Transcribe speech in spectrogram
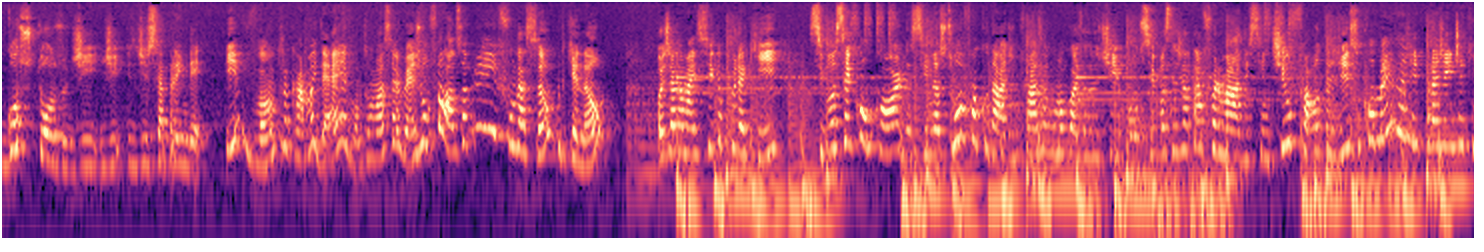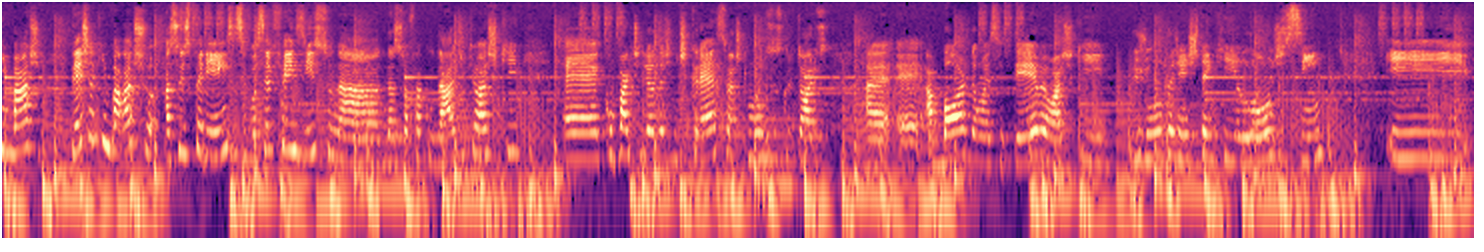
gostoso de, de, de se aprender. E vão trocar uma ideia, vão tomar uma cerveja, vão falar sobre fundação, por que não? Hoje a Mais fica por aqui. Se você concorda, se na sua faculdade faz alguma coisa do tipo, ou se você já está formado e sentiu falta disso, comenta pra gente aqui embaixo. Deixa aqui embaixo a sua experiência, se você fez isso na, na sua faculdade, que eu acho que é, compartilhando a gente cresce. Eu acho que muitos escritórios é, é, abordam esse tema. Eu acho que junto a gente tem que ir longe, sim. E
